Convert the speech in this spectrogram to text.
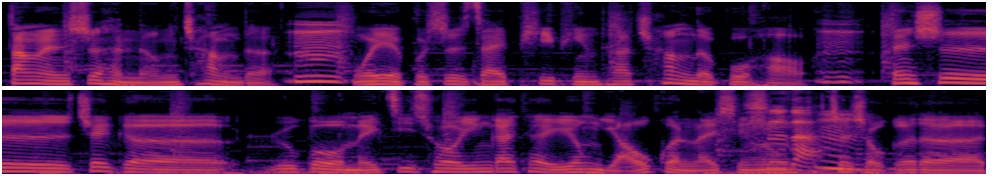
当然是很能唱的，嗯。我也不是在批评他唱的不好，嗯，但是这个如果我没记错，应该可以用摇滚来形容这首歌的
